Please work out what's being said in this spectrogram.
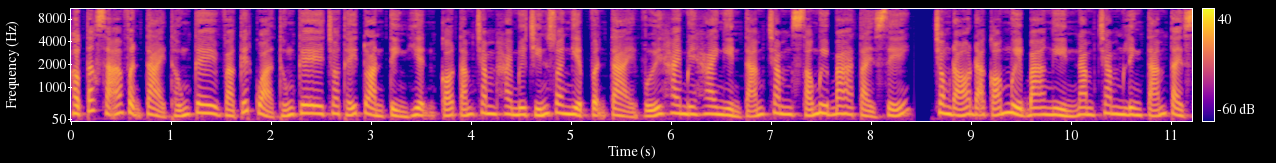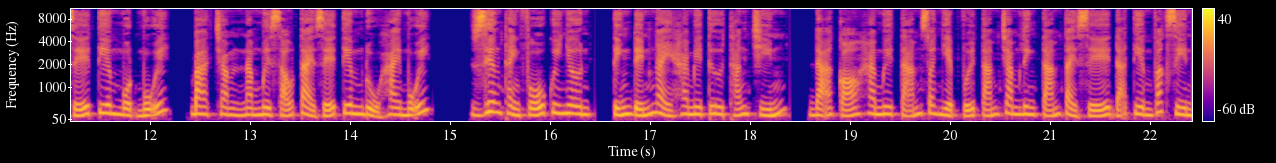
hợp tác xã vận tải thống kê và kết quả thống kê cho thấy toàn tỉnh hiện có 829 doanh nghiệp vận tải với 22.863 tài xế, trong đó đã có 13.508 tài xế tiêm một mũi, 356 tài xế tiêm đủ hai mũi. Riêng thành phố Quy Nhơn, tính đến ngày 24 tháng 9, đã có 28 doanh nghiệp với 808 tài xế đã tiêm vaccine.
